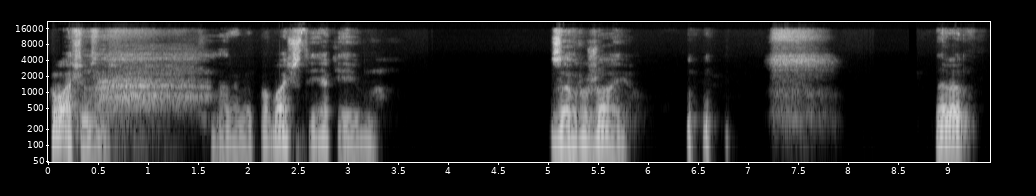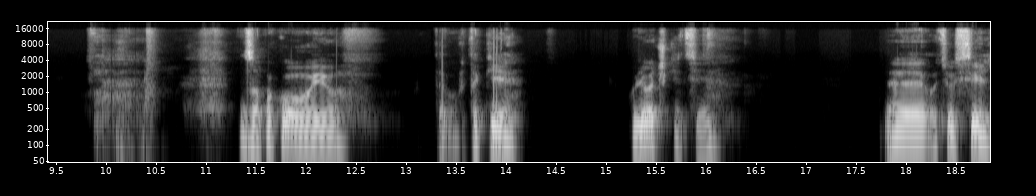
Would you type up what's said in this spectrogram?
Побачимо зараз. Зараз ви побачите, як я його загружаю. Зараз запаковую в такі кульочки ці е, оцю сіль,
